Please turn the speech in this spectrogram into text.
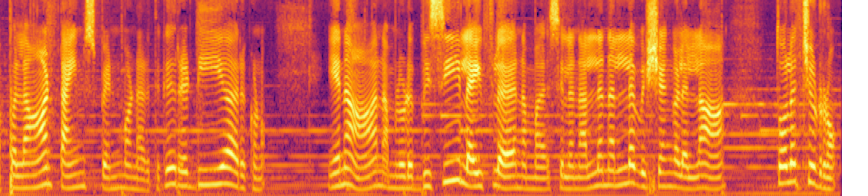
அப்போல்லாம் டைம் ஸ்பெண்ட் பண்ணுறதுக்கு ரெடியாக இருக்கணும். ஏன்னா நம்மளோட பிஸி லைஃப்பில் நம்ம சில நல்ல நல்ல விஷயங்கள் எல்லாம் தொலைச்சிடுறோம்.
